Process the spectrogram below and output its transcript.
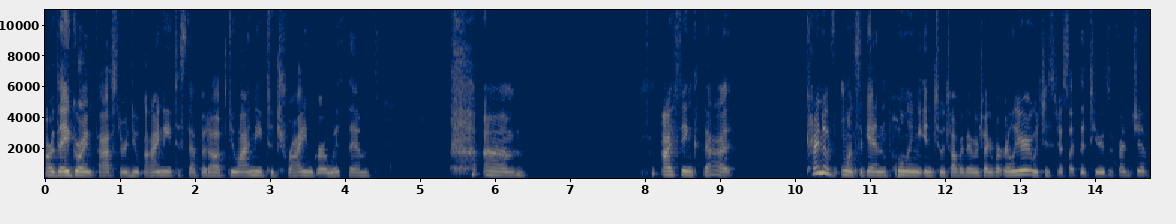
are they growing faster? Do I need to step it up? Do I need to try and grow with them? Um, I think that kind of once again pulling into a topic that we were talking about earlier, which is just like the tiers of friendship.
